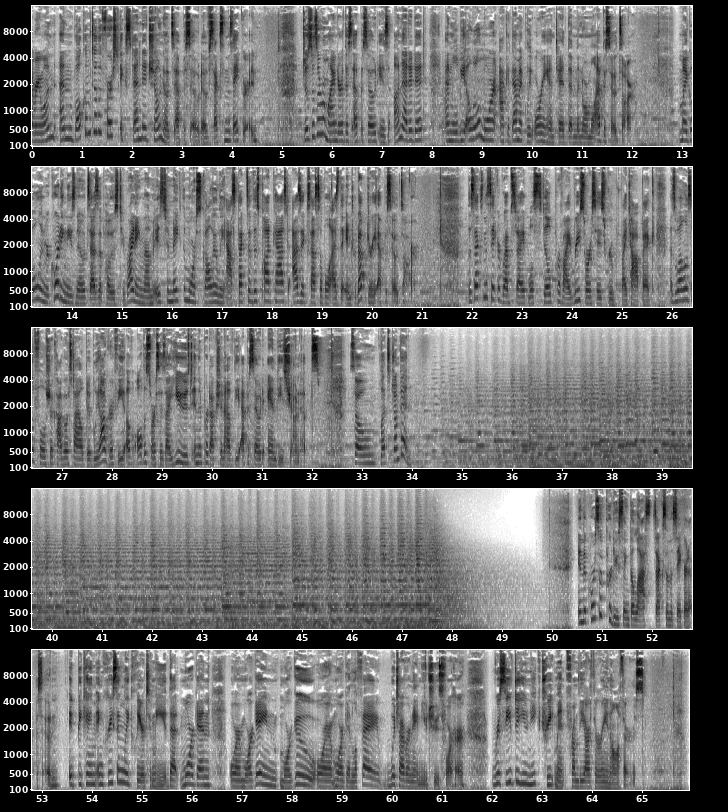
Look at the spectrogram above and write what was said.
Everyone, and welcome to the first extended show notes episode of Sex and the Sacred. Just as a reminder, this episode is unedited and will be a little more academically oriented than the normal episodes are. My goal in recording these notes, as opposed to writing them, is to make the more scholarly aspects of this podcast as accessible as the introductory episodes are. The Sex and the Sacred website will still provide resources grouped by topic, as well as a full Chicago style bibliography of all the sources I used in the production of the episode and these show notes. So let's jump in. In the course of producing the last Sex and the Sacred episode, it became increasingly clear to me that Morgan, or Morgaine, Morgou, or Morgan Le Fay, whichever name you choose for her, received a unique treatment from the Arthurian authors.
